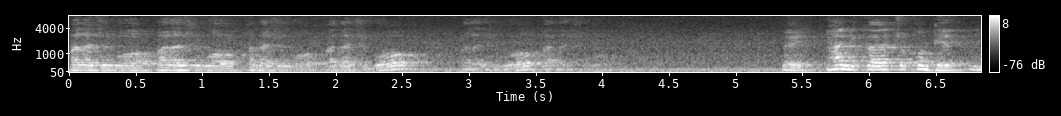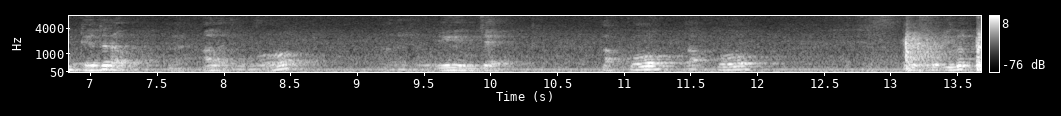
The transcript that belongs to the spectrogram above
받아주고 받아주고 받아주고 받아주고 받아주고 받아주고 네, 하니까 조금 되, 되더라고요. 네, 받아주고 받아주고 이게 이제 받고 받고 그래서 이것도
